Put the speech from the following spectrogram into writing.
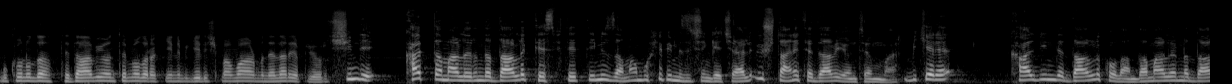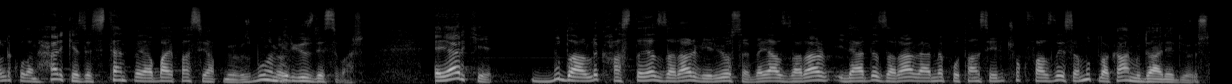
bu konuda tedavi yöntemi olarak yeni bir gelişme var mı? Neler yapıyoruz? Şimdi kalp damarlarında darlık tespit ettiğimiz zaman bu hepimiz için geçerli. Üç tane tedavi yöntemi var. Bir kere kalbinde darlık olan, damarlarında darlık olan herkese stent veya bypass yapmıyoruz. Bunun Evet. bir yüzdesi var. Eğer ki bu darlık hastaya zarar veriyorsa veya zarar ileride zarar verme potansiyeli çok fazlaysa mutlaka müdahale ediyoruz.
